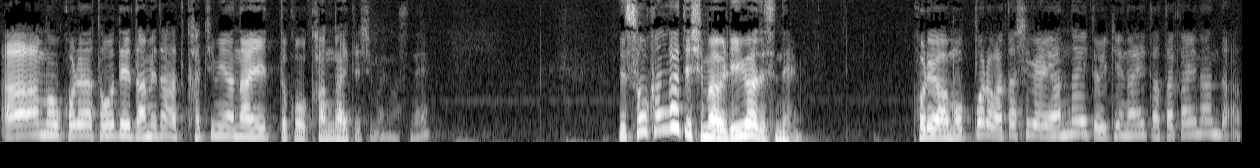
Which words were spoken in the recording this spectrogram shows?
ああ、もうこれは到底ダメだ、勝ち目はない、とこう考えてしまいますね。でそう考えてしまう理由はですね、これはもっぱら私がやんないといけない戦いなんだ、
